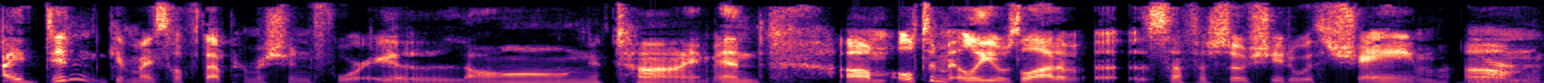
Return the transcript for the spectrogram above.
I didn't give myself that permission for a long time. And um, ultimately, it was a lot of uh, stuff associated with shame. Um, yeah.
